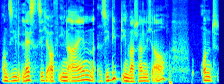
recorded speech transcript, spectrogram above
Und sie lässt sich auf ihn ein. Sie liebt ihn wahrscheinlich auch. Und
